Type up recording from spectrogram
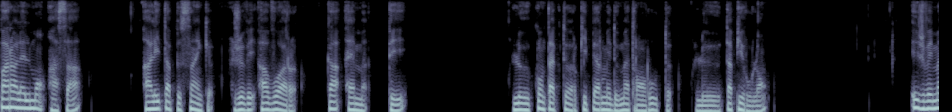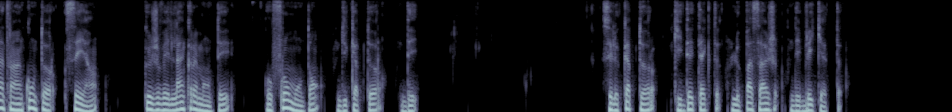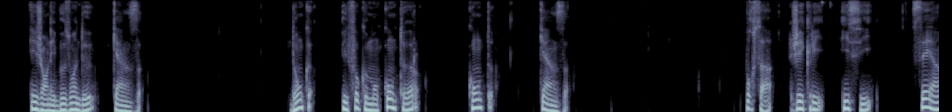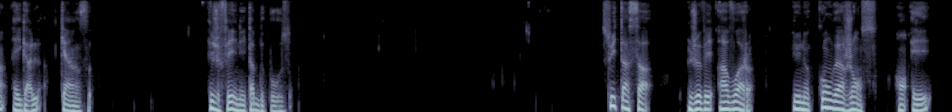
Parallèlement à ça, à l'étape 5, je vais avoir KMT, le contacteur qui permet de mettre en route le tapis roulant. Et je vais mettre un compteur C1 que je vais l'incrémenter au front montant du capteur D. C'est le capteur qui détecte le passage des briquettes. Et j'en ai besoin de 15. Donc, il faut que mon compteur compte 15. Pour ça, j'écris ici C1 égale 15. Et je fais une étape de pause. Suite à ça, je vais avoir une convergence en E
